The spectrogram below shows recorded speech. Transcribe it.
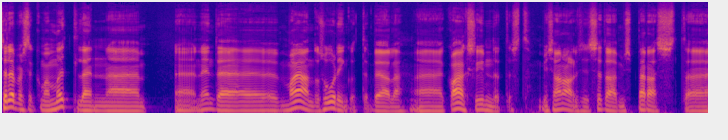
sellepärast et kui ma mõtlen äh, nende majandusuuringute peale äh, kaheksakümnendatest, mis analüüsisid seda, mis pärast äh,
